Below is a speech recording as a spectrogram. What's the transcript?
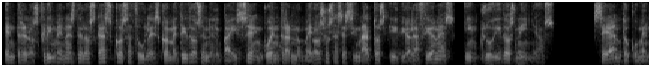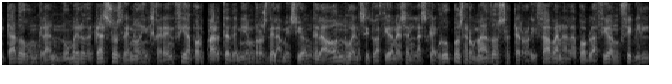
Entre los crímenes de los cascos azules cometidos en el país se encuentran numerosos asesinatos y violaciones, incluidos niños. Se han documentado un gran número de casos de no injerencia por parte de miembros de la misión de la ONU en situaciones en las que grupos armados aterrorizaban a la población civil,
